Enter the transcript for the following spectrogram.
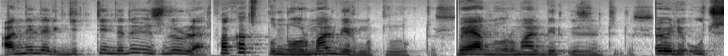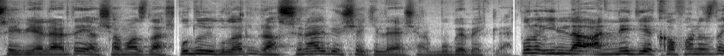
anneleri gittiğinde de üzülürler. Fakat bu normal bir mutluluktur veya normal bir üzüntüdür. Öyle uç seviyelerde yaşamazlar. Bu duyguları rasyonel bir şekilde yaşar bu bebekler. Bunu illa anne diye kafanızda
